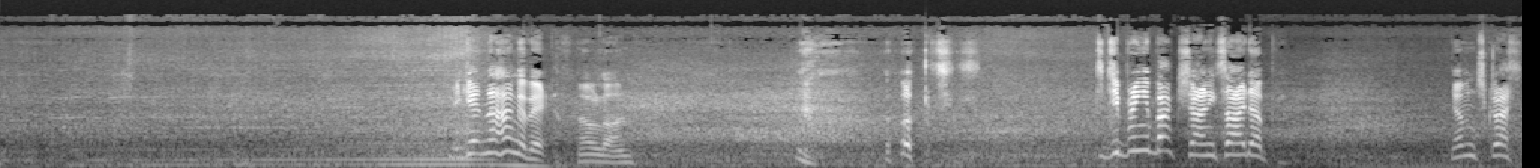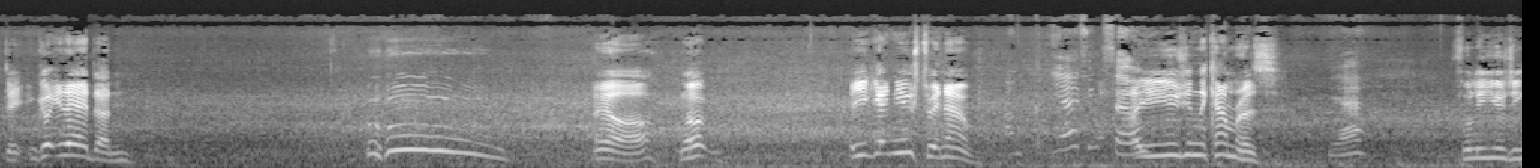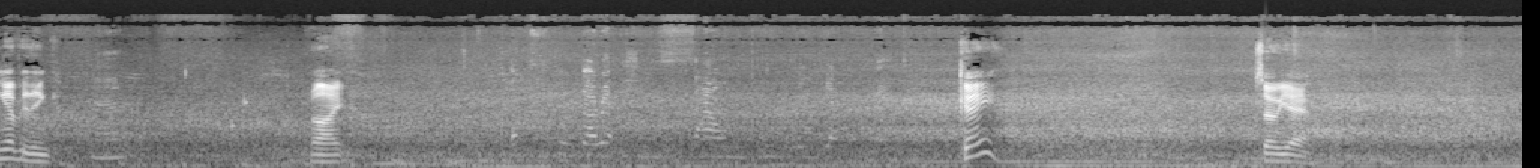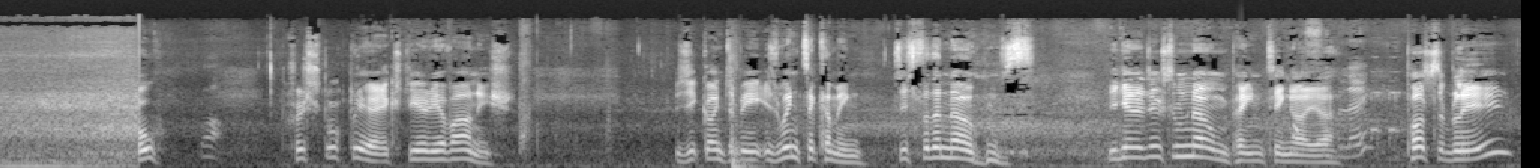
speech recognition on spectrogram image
You getting the hang of it? Hold on. Look. Did you bring it back shiny side up? You haven't scratched it. You got your hair done. Woohoo! There you are. Look. Are you getting used to it now? Um, yeah, I think so. Are you using the cameras? Yeah. Fully using everything? Yeah. Right. Okay. So yeah. Oh, What? crystal clear exterior varnish. Is it going to be, is winter coming? Is this for the gnomes? You're going to do some gnome painting, are you? Possibly.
